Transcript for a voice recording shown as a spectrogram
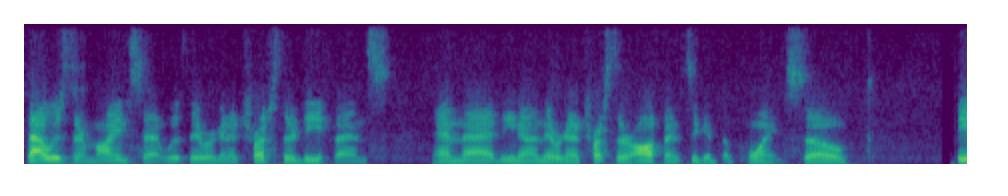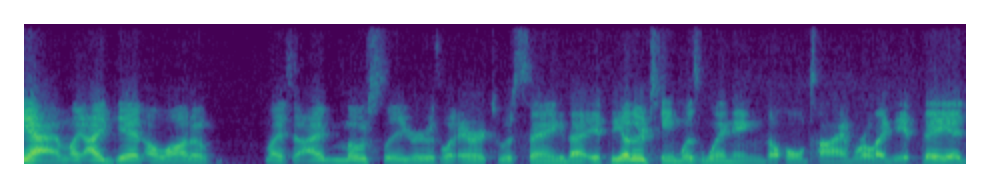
that was their mindset was they were going to trust their defense and that, you know, and they were going to trust their offense to get the points. So, yeah, and like I get a lot of like I said, I mostly agree with what Eric was saying that if the other team was winning the whole time, or like if they had,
